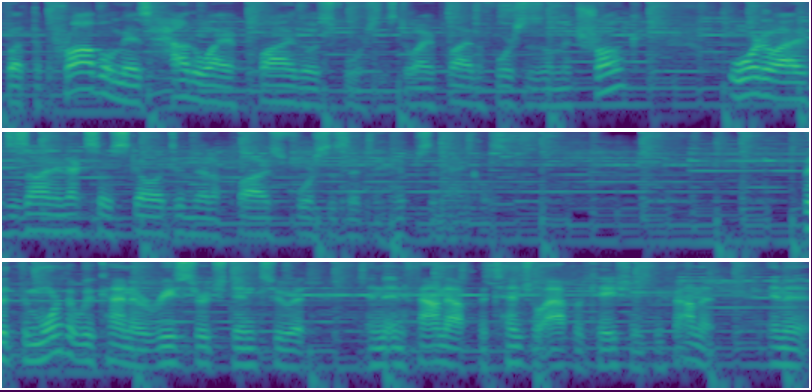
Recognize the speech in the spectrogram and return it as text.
But the problem is how do I apply those forces? Do I apply the forces on the trunk or do I design an exoskeleton that applies forces at the hips and ankles? But the more that we've kind of researched into it and, and, found out potential applications, we found that in a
